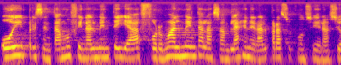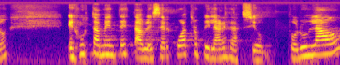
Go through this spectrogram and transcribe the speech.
hoy presentamos finalmente ya formalmente a la Asamblea General para su consideración, es justamente establecer cuatro pilares de acción. Por un lado,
